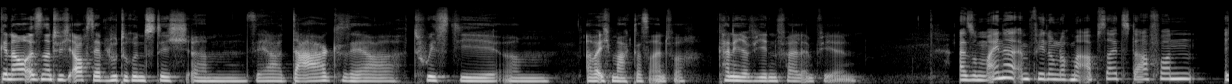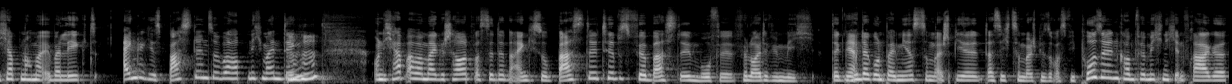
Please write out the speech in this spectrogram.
genau, ist natürlich auch sehr blutrünstig, ähm, sehr dark, sehr twisty, ähm, aber ich mag das einfach. Kann ich auf jeden Fall empfehlen. Also meine Empfehlung nochmal abseits davon, ich habe nochmal überlegt, eigentlich ist Basteln so überhaupt nicht mein Ding. Mhm. Und ich habe aber mal geschaut, was sind denn eigentlich so Basteltipps für Bastelmuffel, für Leute wie mich. Der ja. Hintergrund bei mir ist zum Beispiel, dass ich zum Beispiel sowas wie Puzzeln kommt für mich nicht in Frage.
